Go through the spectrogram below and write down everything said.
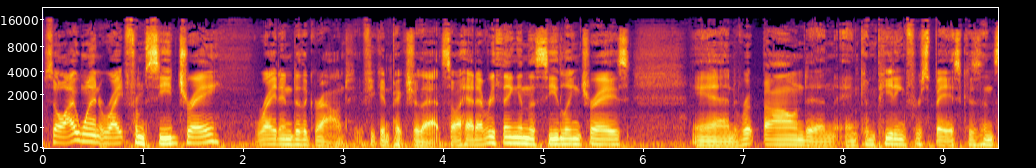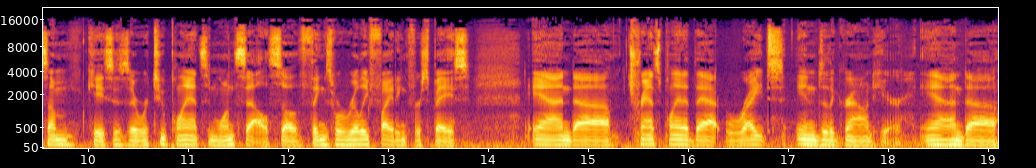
So I went right from seed tray right into the ground, if you can picture that. So I had everything in the seedling trays and rip bound and, and competing for space because in some cases there were two plants in one cell, so things were really fighting for space. And uh, transplanted that right into the ground here. And, uh,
